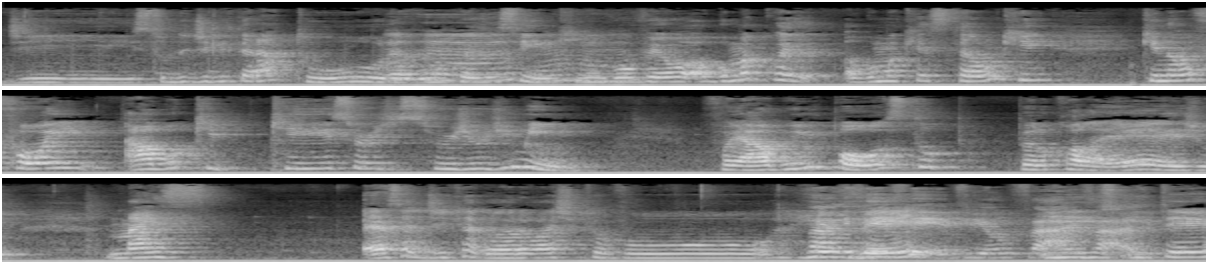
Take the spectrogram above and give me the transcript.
de estudo de literatura, uhum, alguma coisa assim, uhum. que envolveu alguma coisa, alguma questão que, que não foi algo que, que surgiu de mim. Foi algo imposto pelo colégio, mas essa dica agora eu acho que eu vou rever, rever viu? Vai, e, vai. e ter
